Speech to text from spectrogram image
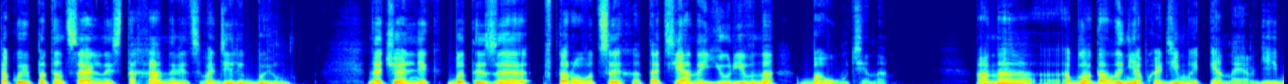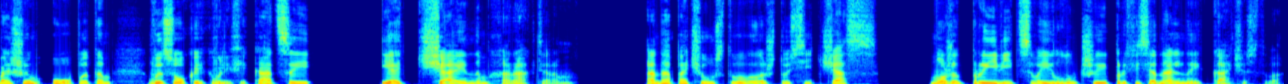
Такой потенциальный стахановец в отделе был. Начальник БТЗ второго цеха Татьяна Юрьевна Баутина. Она обладала необходимой энергией, большим опытом, высокой квалификацией и отчаянным характером. Она почувствовала, что сейчас может проявить свои лучшие профессиональные качества,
